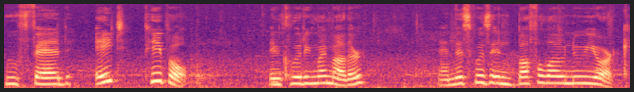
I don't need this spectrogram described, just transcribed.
who fed eight people, including my mother. And this was in Buffalo, New York.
